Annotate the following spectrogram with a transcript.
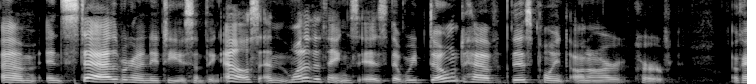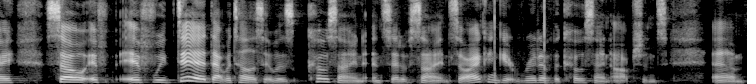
um, instead, we're going to need to use something else. And one of the things is that we don't have this point on our curve. Okay, so if, if we did, that would tell us it was cosine instead of sine. So I can get rid of the cosine options um,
